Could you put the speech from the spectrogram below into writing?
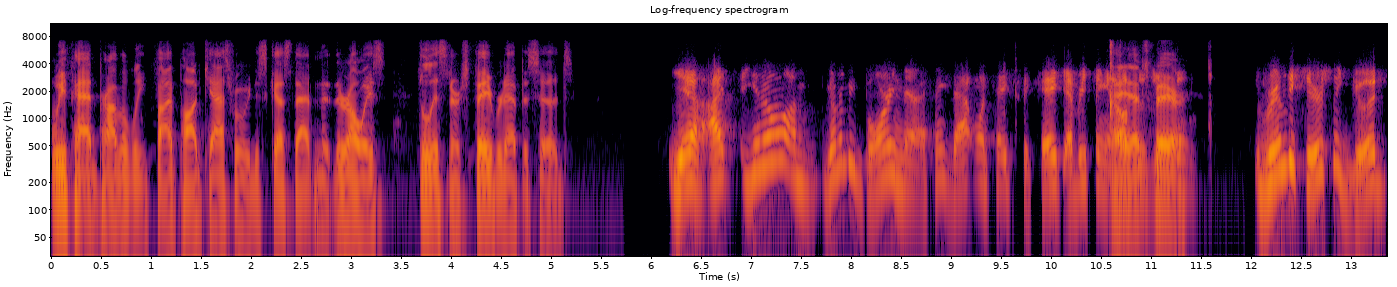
We've had probably five podcasts where we discuss that, and they're always the listeners' favorite episodes. Yeah, I you know I'm gonna be boring there. I think that one takes the cake. Everything else hey, that's is fair. Really seriously good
